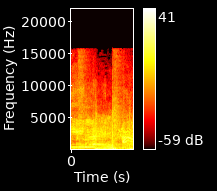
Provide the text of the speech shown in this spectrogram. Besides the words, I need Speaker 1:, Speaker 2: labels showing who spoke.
Speaker 1: feeling.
